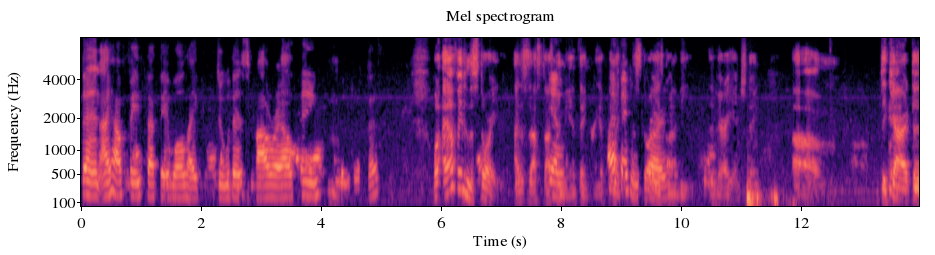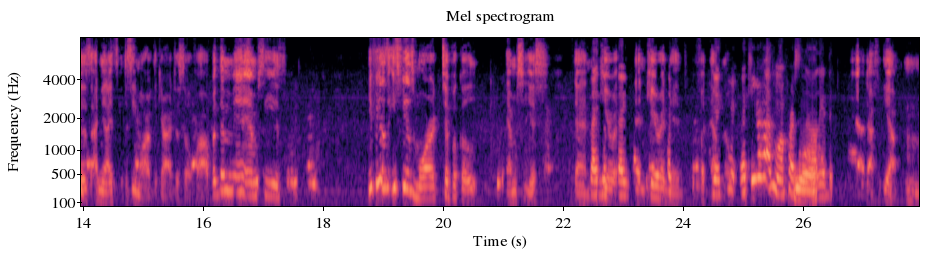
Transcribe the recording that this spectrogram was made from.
then I have faith that they will like do this battle royale thing Mhm. Well, I have faith in the story. I just that's that's Yeah. my main thing. I feel I have like faith in the the story is going to be very interesting. Um, the characters. I mean, I get to see more of the characters so far, but the main MC is he feels he feels more typical MC-ish than Like Kira like than Kira did for yeah, Death Note. Ki- like Kira has more personality. Yeah, definitely. Yeah, mm-hmm.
